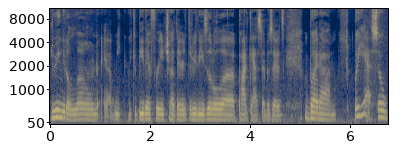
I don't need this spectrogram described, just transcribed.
Doing it alone, we, we could be there for each other through these little uh, podcast episodes. But um, but yeah, so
